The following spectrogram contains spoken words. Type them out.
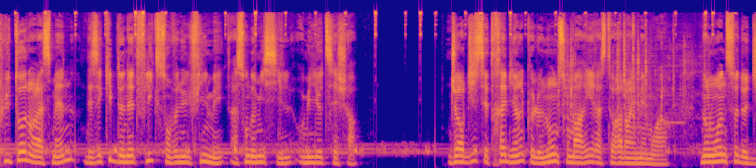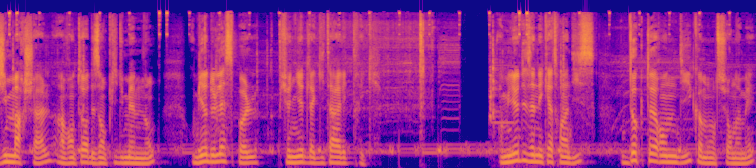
Plus tôt dans la semaine, des équipes de Netflix sont venues le filmer à son domicile, au milieu de ses chats. Georgie sait très bien que le nom de son mari restera dans les mémoires, non loin de ceux de Jim Marshall, inventeur des amplis du même nom, ou bien de Les Paul, pionnier de la guitare électrique. Au milieu des années 90, Dr Andy, comme on le surnommait,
